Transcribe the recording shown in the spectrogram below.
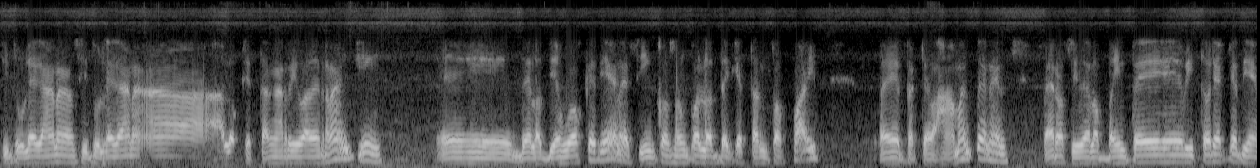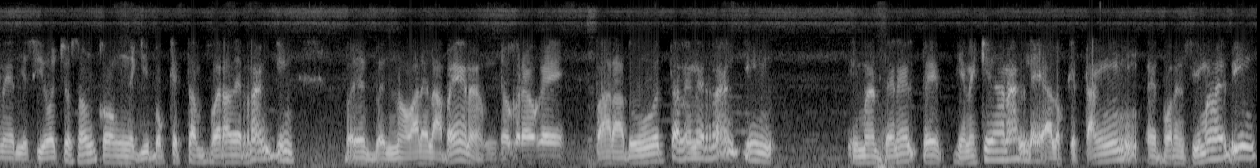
si tú le ganas, si tú le ganas a, los que están arriba de ranking, eh, de los 10 juegos que tienes, 5 son con los de que están top 5, pues, pues, vas a mantener. Pero si de los 20 victorias que tienes, 18 son con equipos que están fuera de ranking, pues, pues, no vale la pena. Yo creo que para tú estar en el ranking y mantenerte, tienes que ganarle a los que están eh, por encima de ti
